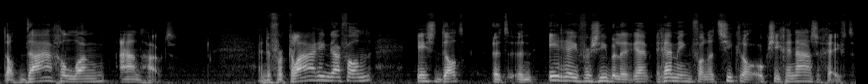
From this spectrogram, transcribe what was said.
dat dagenlang aanhoudt. En de verklaring daarvan is dat het een irreversibele remming van het cyclooxygenase geeft,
